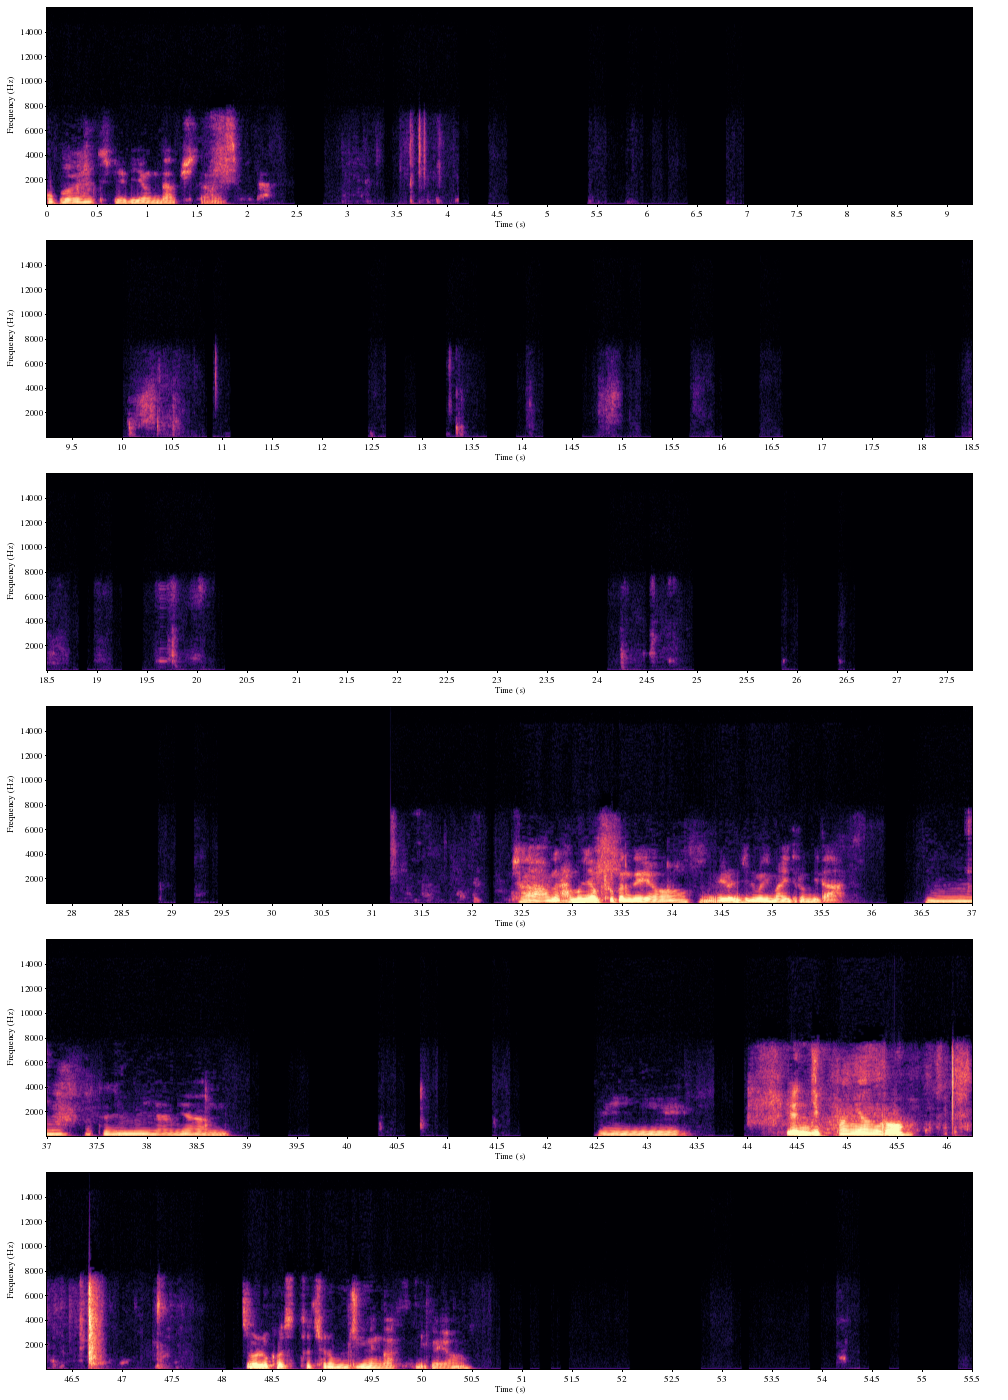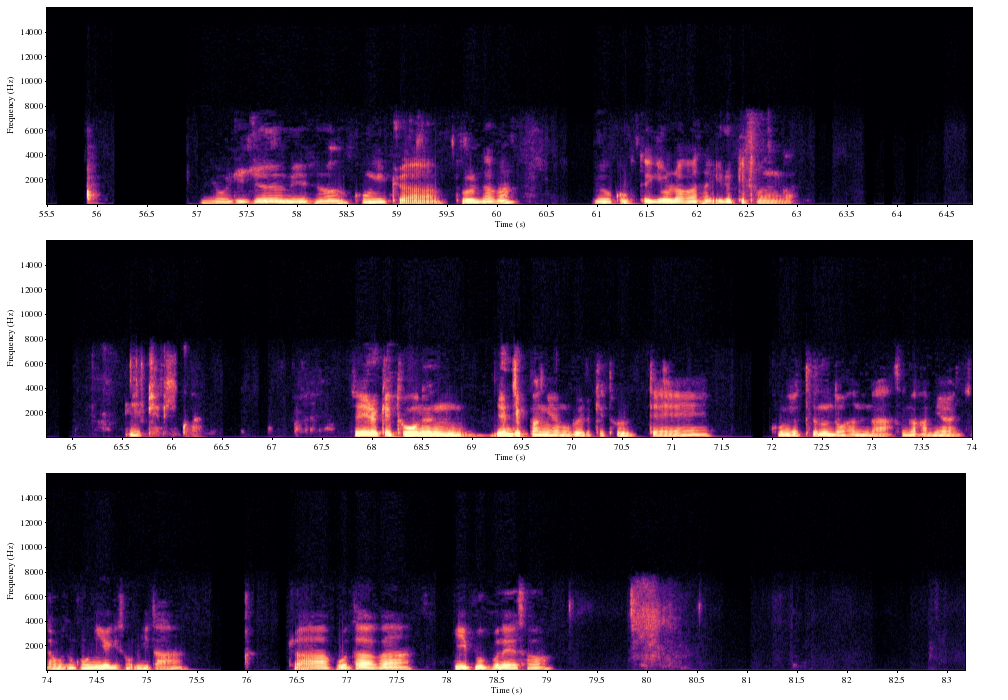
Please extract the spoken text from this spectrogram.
혹은 질의응답 시작하겠습니다. 자, 오늘 한 문제만 풀 건데요. 이런 질문이 많이 들어옵니다. 음, 어떤 질문이냐면, 이, 연직 방향으로 롤러코스터처럼 움직이는 것, 이거요. 요 지점에서 공이 쫙 돌다가 요 꼭대기 올라가서 이렇게 도는 것. 이렇게 되겠구나. 자, 이렇게 도는 연직 방향으로 이렇게 돌 때 공이 어떤 운동하는가 생각하면 자, 우선 공이 여기서 옵니다. 쫙 오다가 이 부분에서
